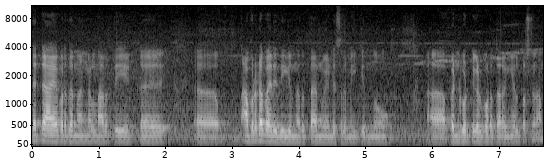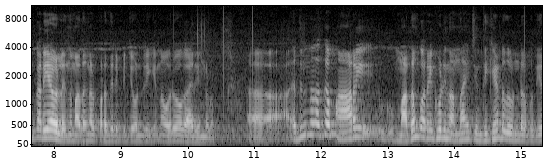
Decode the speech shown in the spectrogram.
തെറ്റായ പ്രചരണങ്ങൾ നടത്തിയിട്ട് അവരുടെ പരിധിയിൽ നിർത്താൻ വേണ്ടി ശ്രമിക്കുന്നു. പെൺകുട്ടികൾ പുറത്തിറങ്ങിയാൽ പ്രശ്നം നമുക്കറിയാമല്ലോ. ഇന്ന് മതങ്ങൾ പ്രചരിപ്പിച്ചുകൊണ്ടിരിക്കുന്ന ഓരോ കാര്യങ്ങളും. അതിൽ നിന്നൊക്കെ മാറി മതം കുറേ കൂടി നന്നായി ചിന്തിക്കേണ്ടതുണ്ട്. പുതിയ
